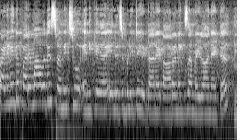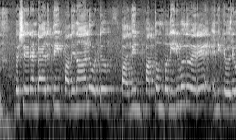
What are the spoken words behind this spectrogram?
കഴിവിന്റെ പരമാവധി ശ്രമിച്ചു എനിക്ക് എലിജിബിലിറ്റി കിട്ടാനായിട്ട് ആർ എൻ എക്സാം എഴുതാനായിട്ട് പക്ഷേ രണ്ടായിരത്തി പതിനാല് തൊട്ട് പതി പത്തൊമ്പത് ഇരുപത് വരെ എനിക്കൊരു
